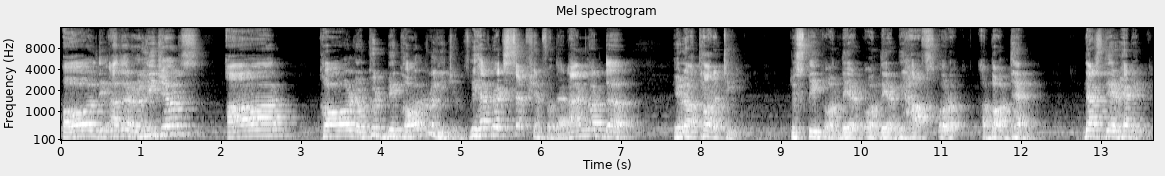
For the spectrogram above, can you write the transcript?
All the other religions are called or could be called religions. We have no exception for that. I'm not the you know authority to speak on their on their behalf or about them. That's their headache.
